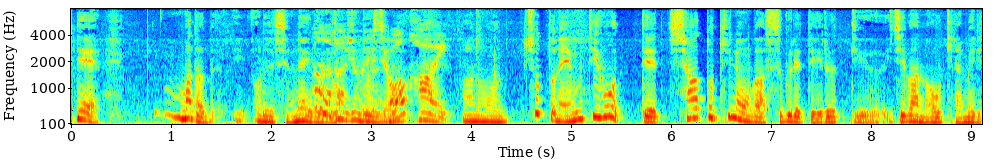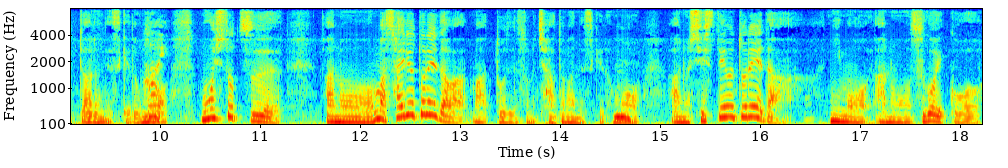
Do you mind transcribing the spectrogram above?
うん、で、まだ、あれですよね、まだ大丈夫ですよ。はい。あの、ちょっとね、MT4 ってチャート機能が優れているっていう一番の大きなメリットあるんですけども、はい、もう一つ、あの、まあ、裁量トレーダーは、まあ、当然そのチャートなんですけども、うん、あの、システムトレーダーにも、あの、すごいこ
